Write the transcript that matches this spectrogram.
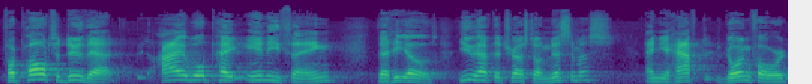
For Paul to do that, I will pay anything that he owes. You have to trust Onesimus, and you have to, going forward,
